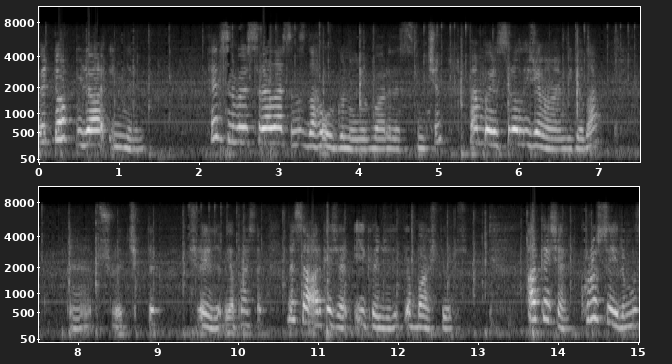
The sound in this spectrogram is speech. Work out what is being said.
Ve 4 bloğa indirin. Hepsini böyle sıralarsanız daha uygun olur bu arada sizin için. Ben böyle sıralayacağım hemen videoda. Ee, şuraya çıktık. Şuraya da yaparsak. Mesela arkadaşlar ilk öncelikle başlıyoruz. Arkadaşlar crosshair'ımız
